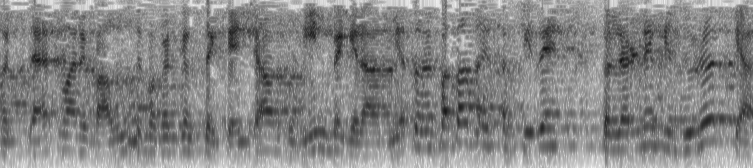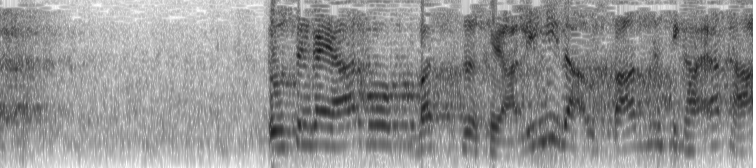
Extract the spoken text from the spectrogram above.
سکتا ہے، تمہارے بازو سے پکڑ کے اسے کھینچا اور زمین پہ گرا دیا۔ تمہیں پتا تھا یہ سب چیزیں، تو لڑنے کی ضرورت کیا تھی؟ تو اس نے کہا، یار، وہ بس خیال ہی نہیں رہا استاد نے سکھایا تھا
